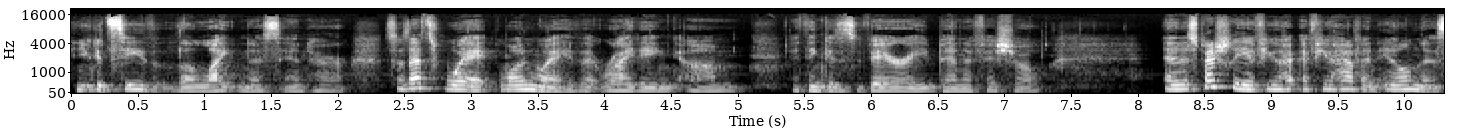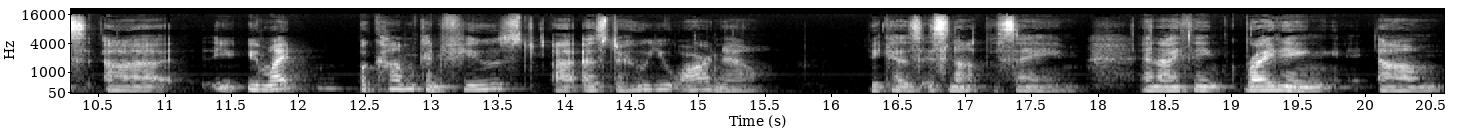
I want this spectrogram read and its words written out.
and you could see the, lightness in her. So that's way one way that writing, um, I think, is very beneficial, and especially if you ha- if you have an illness, uh, you, you, might become confused uh, as to who you are now, because it's not the same. And I think writing um,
